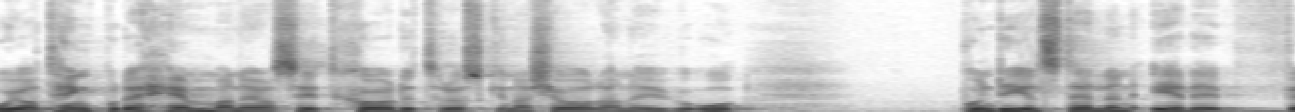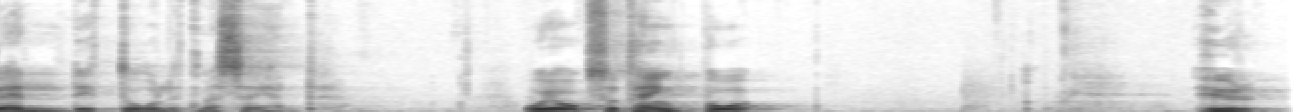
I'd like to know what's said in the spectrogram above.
Och jag har tänkt på det hemma när jag har sett skördetröskorna köra nu och på en del ställen är det väldigt dåligt med säd. Och jag har också tänkt på hur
